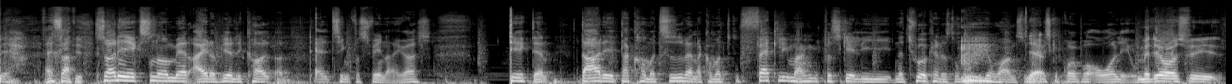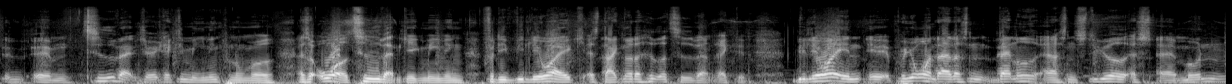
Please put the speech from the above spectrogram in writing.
Ja, Altså, rigtigt. så er det ikke sådan noget med, at ej, der bliver lidt koldt, og alting forsvinder, ikke også? Det er ikke den. Der, er det, der kommer tidevand, der kommer ufattelig mange forskellige naturkatastrofer på jorden, som ja. vi skal prøve på at overleve. Men det er også fordi, øh, tidevand giver ikke rigtig mening på nogen måde. Altså ordet tidevand giver ikke mening, fordi vi lever ikke, altså der er ikke noget, der hedder tidevand rigtigt. Vi lever en, øh, på jorden, der er der sådan, vandet er sådan styret af, af munden,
